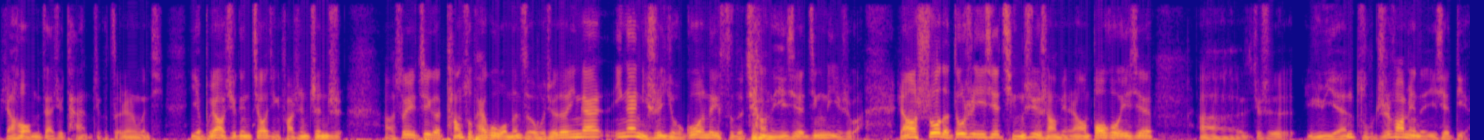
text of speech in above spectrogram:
然后我们再去谈这个责任问题，也不要去跟交警发生争执啊。所以这个糖醋排骨。我们走，我觉得应该应该你是有过类似的这样的一些经历是吧？然后说的都是一些情绪上面，然后包括一些，呃，就是语言组织方面的一些点，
